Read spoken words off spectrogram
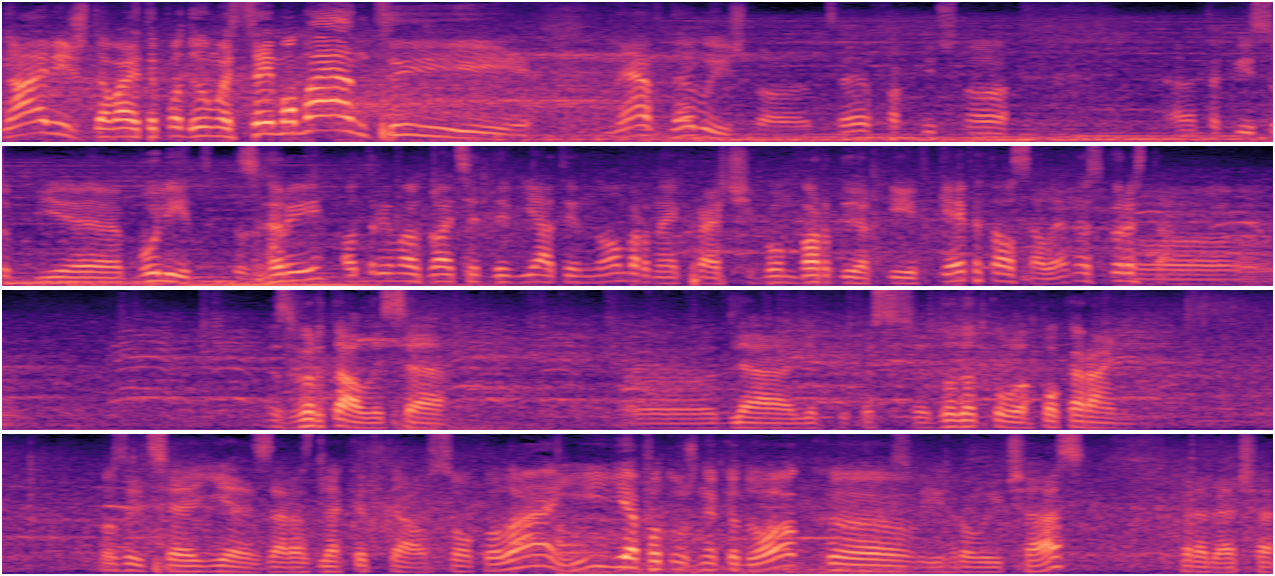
навіч. Давайте подивимось цей момент. І не, не вийшло. Це фактично. Е, Такий собі боліт з гри отримав 29-й номер, найкращий бомбардир Київ Кепіталс, але не скористав. Зверталися е, для якихось додаткових покарань. Позиція є зараз для китка у Сокола. І є потужний кидок. е, Ігровий час. Передача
